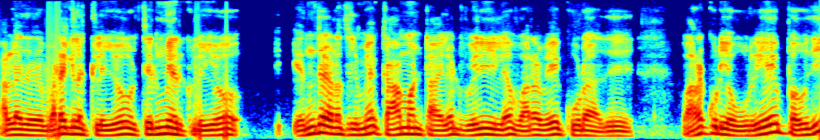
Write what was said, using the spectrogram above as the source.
அல்லது வடகிழக்குலேயோ தென்மேற்குலேயோ எந்த இடத்துலையுமே காமன் டாய்லெட் வெளியில் வரவே கூடாது. வரக்கூடிய ஒரே பகுதி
